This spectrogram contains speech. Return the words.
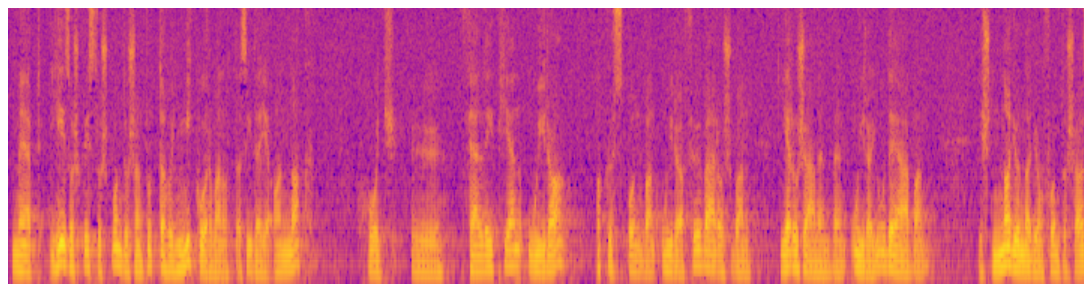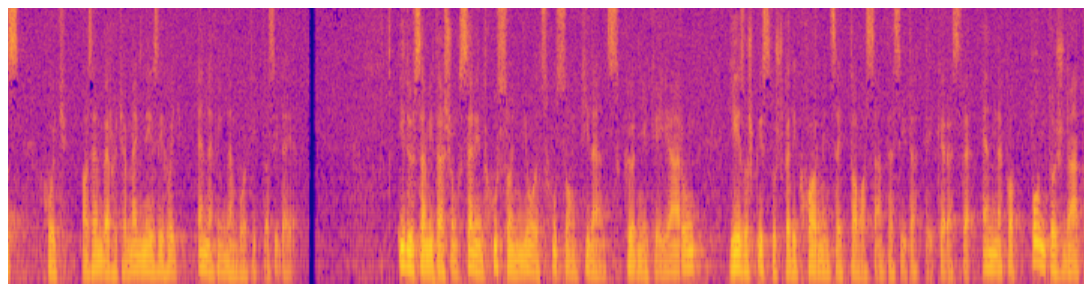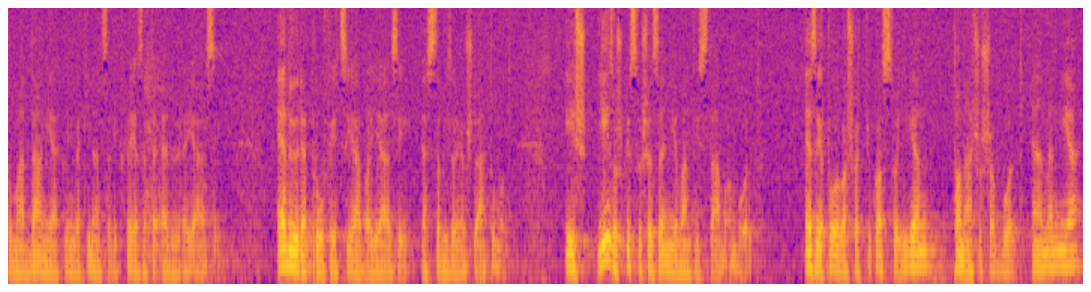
mert Jézus Krisztus pontosan tudta, hogy mikor van ott az ideje annak, hogy ő fellépjen újra a központban, újra a fővárosban, Jeruzsálemben, újra Júdeában, és nagyon-nagyon fontos az, hogy az ember, hogyha megnézi, hogy ennek még nem volt itt az ideje. Időszámításunk szerint 28-29 környékén járunk, Jézus Krisztus pedig 31 tavaszán feszítették keresztre. Ennek a pontos dátumát Dániel könyve 9. fejezete előre jelzi. Előre proféciában jelzi ezt a bizonyos dátumot. És Jézus Krisztus ezzel nyilván tisztában volt. Ezért olvashatjuk azt, hogy igen, tanácsosabb volt elmennie,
